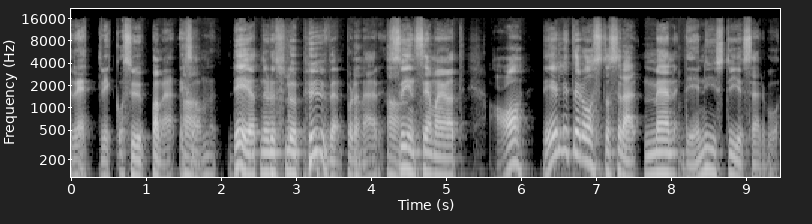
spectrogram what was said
Rättvik och supa med. Liksom. Det är ju att när du slår upp huven på den här så inser man ju att ja, det är lite rost och sådär. Men det är ny styrservo,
